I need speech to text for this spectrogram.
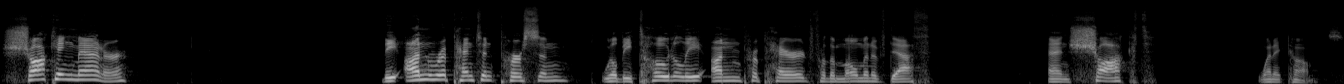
shocking manner, the unrepentant person will be totally unprepared for the moment of death and shocked when it comes.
